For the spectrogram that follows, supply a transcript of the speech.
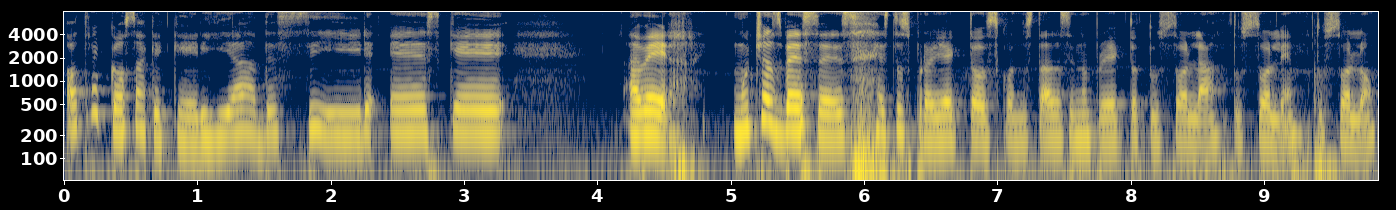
otra cosa que quería decir es que, a ver, muchas veces estos proyectos, cuando estás haciendo un proyecto tú sola, tú sole, tú solo,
